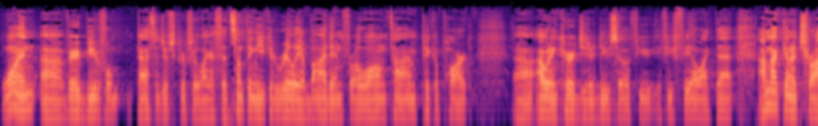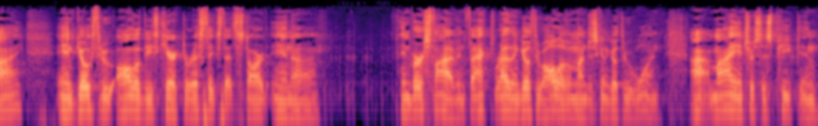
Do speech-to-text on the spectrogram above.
one, uh, very beautiful passage of Scripture, like I said, something you could really abide in for a long time, pick apart. Uh, I would encourage you to do so if you, if you feel like that. I'm not going to try and go through all of these characteristics that start in, uh, in verse 5. In fact, rather than go through all of them, I'm just going to go through one. I, my interest is piqued in,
